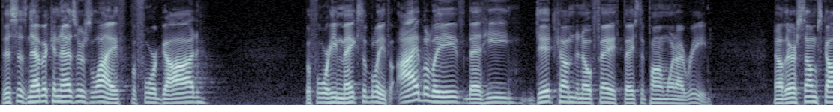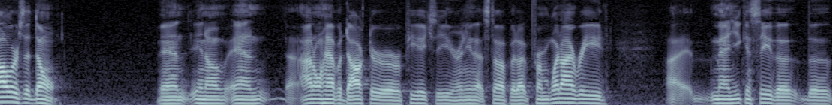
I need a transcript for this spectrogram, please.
This is Nebuchadnezzar's life before God, before he makes a belief. I believe that he did come to know faith based upon what I read. Now, there are some scholars that don't. And, you know, and I don't have a doctor or a PhD or any of that stuff, but I, from what I read, I, man, you can see the, the,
